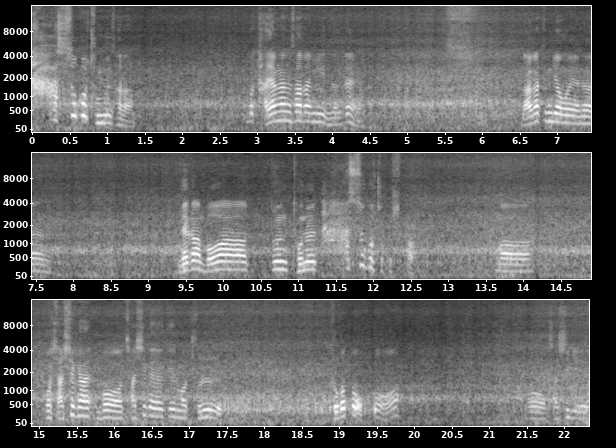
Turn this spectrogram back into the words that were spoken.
다 쓰고 죽는 사람. 뭐 다양한 사람이 있는데, 나 같은 경우에는 내가 모아둔 돈을 다 쓰고 죽고 싶어. 뭐, 뭐 자식, 뭐 자식에게 뭐 줄 그것도 없고, 뭐 자식이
